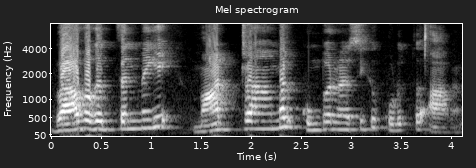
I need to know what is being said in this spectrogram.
பாவகத்தன்மையை மாற்றாமல் கும்பராசிக்கு கொடுத்து ஆகணும்.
